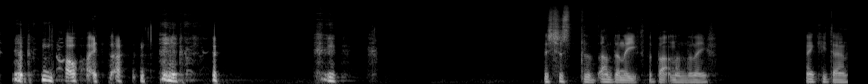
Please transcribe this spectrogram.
no, I don't. it's just the underneath, the button underneath. Thank you, Dan.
